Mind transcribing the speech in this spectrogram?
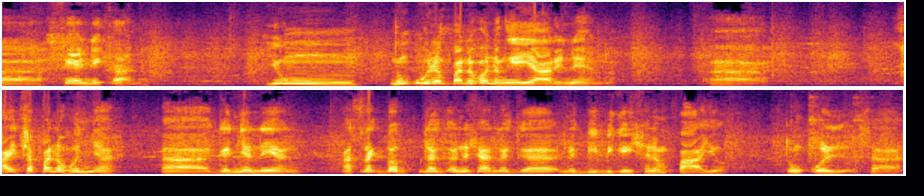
ah, Seneca, no? Yung nung unang panahon nangyayari na yan, no? Ah, kahit sa panahon niya, Ah, ganyan na yan. At nag, nag ano siya, nag, ah, nagbibigay siya ng payo tungkol sa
